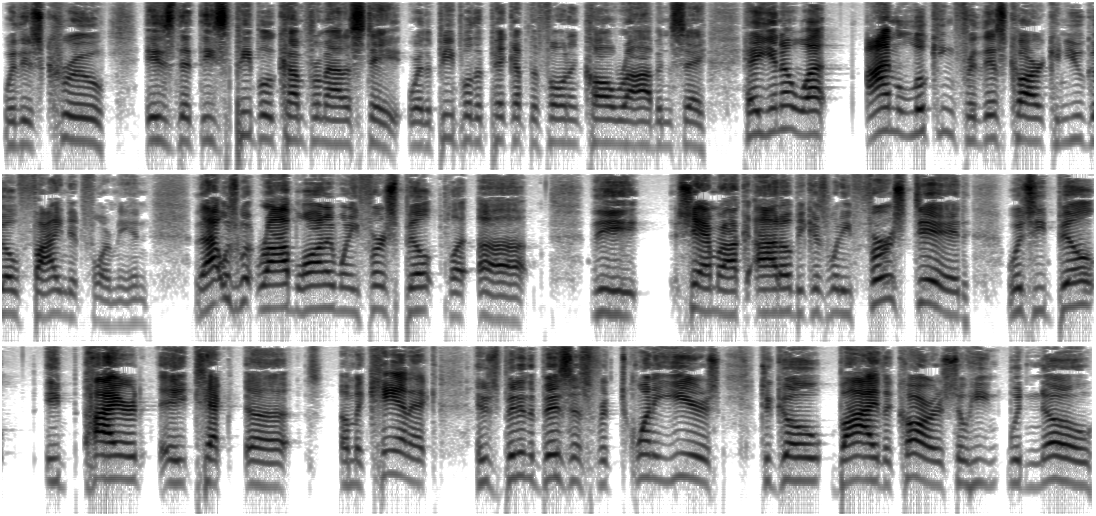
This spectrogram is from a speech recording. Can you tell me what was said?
with his crew is that these people who come from out of state, or the people that pick up the phone and call Rob and say, hey, you know what? I'm looking for this car. Can you go find it for me? And that was what Rob wanted when he first built uh, the Shamrock Auto because what he first did was he built, he hired a tech, uh, a mechanic who's been in the business for 20 years to go buy the cars so he would know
